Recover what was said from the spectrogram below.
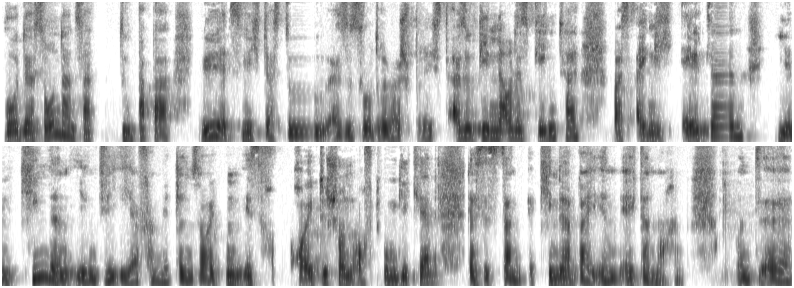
wo der Sohn dann sagt, du Papa, will jetzt nicht, dass du also so drüber sprichst. Also genau das Gegenteil, was eigentlich Eltern ihren Kindern irgendwie eher vermitteln sollten, ist heute schon oft umgekehrt, dass es dann Kinder bei ihren Eltern machen. Und äh,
